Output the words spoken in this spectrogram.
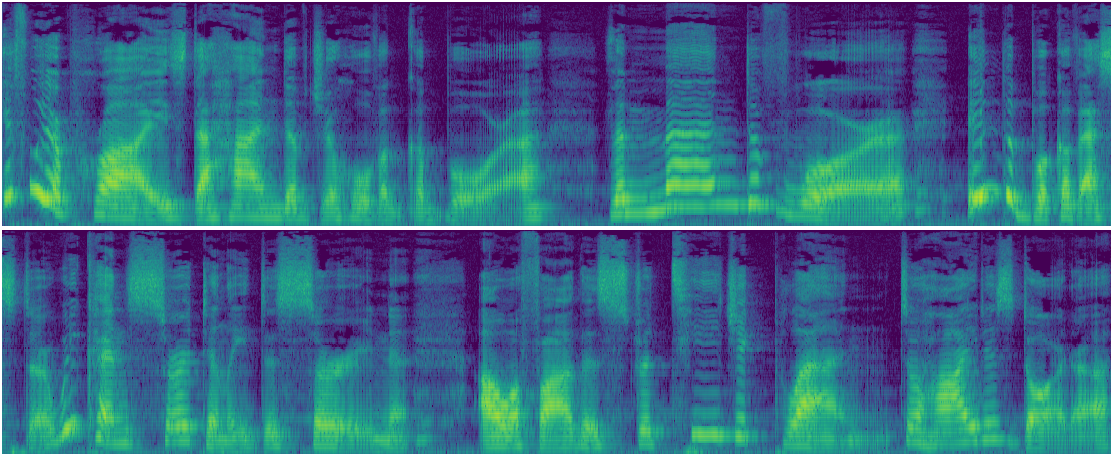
If we apprise the hand of Jehovah Gibbor, the man of war, in the book of Esther, we can certainly discern our father's strategic plan to hide his daughter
